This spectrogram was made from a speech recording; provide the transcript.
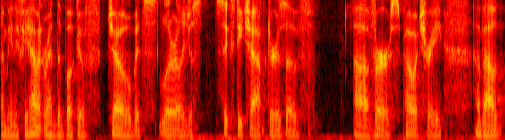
I mean, if you haven't read the book of Job, it's literally just 60 chapters of uh, verse poetry about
